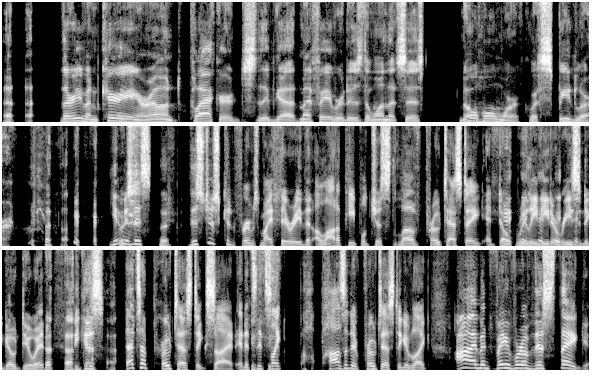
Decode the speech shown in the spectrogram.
They're even carrying around placards. They've got my favorite is the one that says, no homework with speed learn. Yeah, I mean, this this just confirms my theory that a lot of people just love protesting and don't really need a reason to go do it because that's a protesting side, and it's it's like positive protesting of like I'm in favor of this thing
